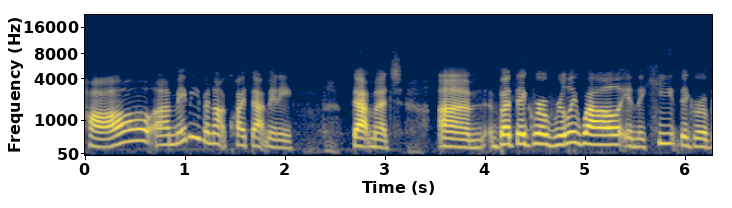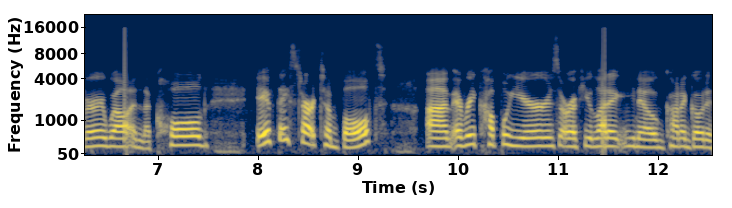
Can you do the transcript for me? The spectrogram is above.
tall, uh, maybe even not quite that many, that much. Um, but they grow really well in the heat. They grow very well in the cold. If they start to bolt, um, every couple years, or if you let it, you know, kind of go to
